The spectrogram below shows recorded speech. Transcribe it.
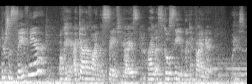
There's a safe here? Okay, I gotta find the safe, you guys. Alright, let's go see if we can find it. What is this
